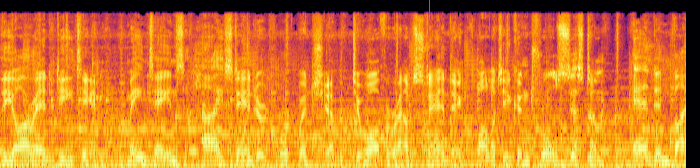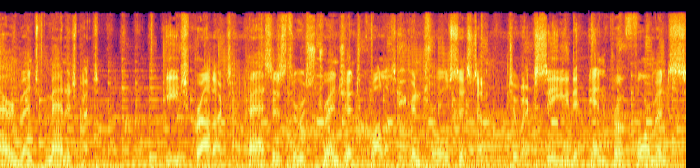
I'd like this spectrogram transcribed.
The R&D team maintains high standard workmanship to offer outstanding quality control system and environment management. Each product passes through stringent quality control system to exceed in performance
